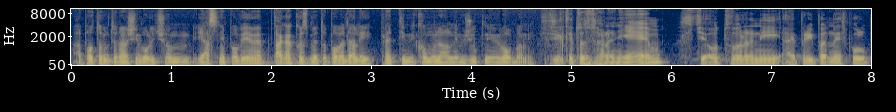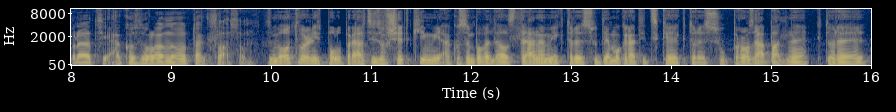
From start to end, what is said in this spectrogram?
a potom to našim voličom jasne povieme, tak ako sme to povedali pred tými komunálnymi župnými voľbami. Čiže keď to zhrniem, ste otvorení aj prípadnej spolupráci ako s Olano, tak s Hlasom. Sme otvorení spolupráci so všetkými, ako som povedal, stranami, ktoré sú demokratické, ktoré sú prozápadné, ktoré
